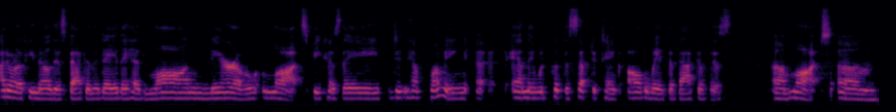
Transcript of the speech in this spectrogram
I don't know if you know this, back in the day, they had long, narrow lots because they didn't have plumbing uh, and they would put the septic tank all the way at the back of this um, lot um,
